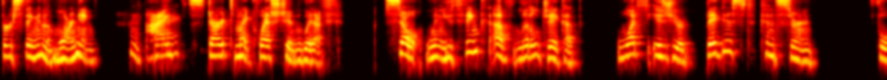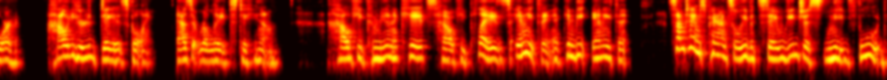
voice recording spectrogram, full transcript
first thing in the morning. Hmm, I start my question with So, when you think of little Jacob, what is your biggest concern for how your day is going as it relates to him? How he communicates, how he plays, anything. It can be anything. Sometimes parents will even say, We just need food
